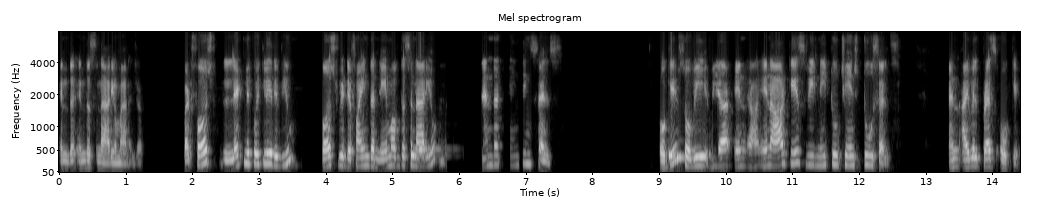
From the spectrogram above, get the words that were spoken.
in the in the scenario manager. But first let me quickly review. First we define the name of the scenario then the changing cells. Okay so we we are in uh, in our case we need to change two cells. And i will press ok.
